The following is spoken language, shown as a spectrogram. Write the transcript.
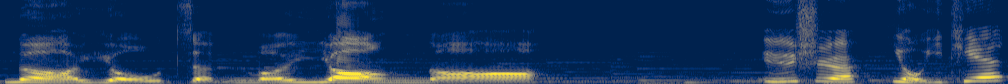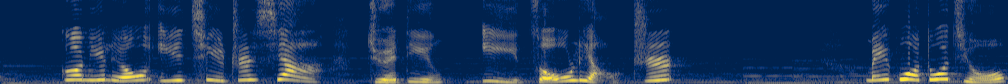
那又怎么样呢？”于是有一天，哥尼流一气之下决定。一走了之。没过多久，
